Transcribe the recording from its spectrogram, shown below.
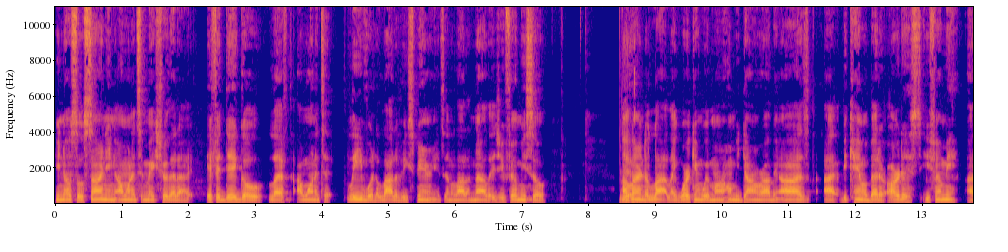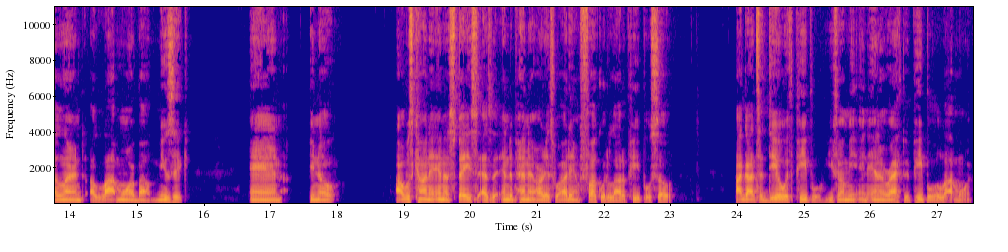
You know, so signing I wanted to make sure that I if it did go left, I wanted to leave with a lot of experience and a lot of knowledge. You feel me? So yeah. I learned a lot. Like working with my homie Don Robin Oz, I became a better artist. You feel me? I learned a lot more about music. And, you know, I was kind of in a space as an independent artist where I didn't fuck with a lot of people. So I got to deal with people, you feel me? And interact with people a lot more.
